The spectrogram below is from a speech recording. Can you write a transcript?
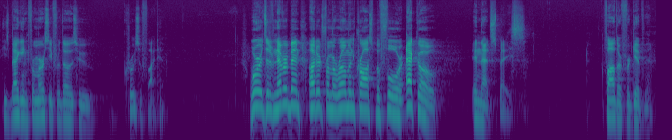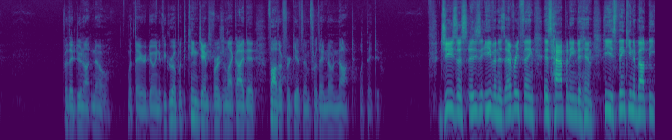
He's begging for mercy for those who crucified him. Words that have never been uttered from a Roman cross before echo in that space. Father, forgive them, for they do not know what they are doing. If you grew up with the King James Version like I did, Father, forgive them, for they know not what they do. Jesus, is, even as everything is happening to him, he is thinking about the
